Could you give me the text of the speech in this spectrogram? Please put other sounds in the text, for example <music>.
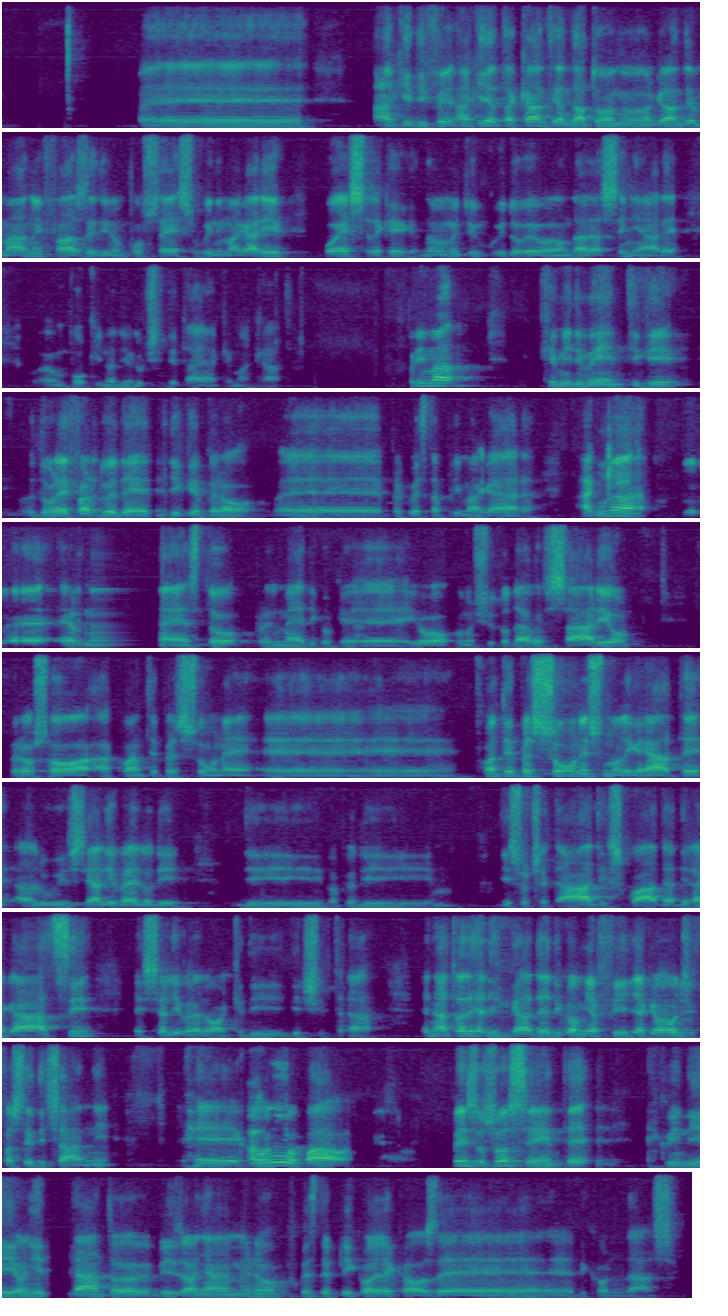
eh, anche, dif- anche, gli attaccanti hanno dato una grande mano in fase di non possesso, quindi magari può essere che nel momento in cui dovevano andare a segnare un pochino di lucidità è anche mancata. Prima che mi dimentichi, dovrei fare due dediche però eh, per questa prima gara. Una per Ernesto, per il medico che io ho conosciuto da avversario, però so a quante persone, eh, quante persone sono legate a lui, sia a livello di, di, proprio di di società, di squadra, di ragazzi e sia a livello anche di, di città. E un'altra dedica dedico a mia figlia che oggi fa 16 anni e come oh. papà penso sia assente e quindi ogni tanto bisogna almeno queste piccole cose ricordarsi.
